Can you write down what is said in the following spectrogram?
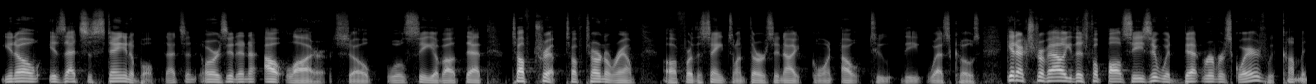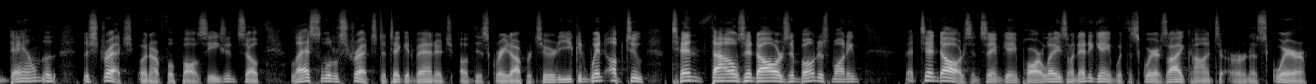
you know, is that sustainable? That's an, or is it an outlier? So we'll see about that. Tough trip, tough turnaround uh, for the Saints on Thursday night, going out to the West Coast. Get extra value this football season with Bet River Squares. We're coming down the, the stretch on our football season, so last little stretch to take advantage of this great opportunity. You can win up to ten thousand dollars in bonus money Bet $10 in same game parlays on any game with the Squares icon to earn a square.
